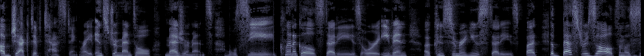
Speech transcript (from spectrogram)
objective testing, right? Instrumental measurements. We'll see clinical studies or even uh, consumer use studies. But the best results, the most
